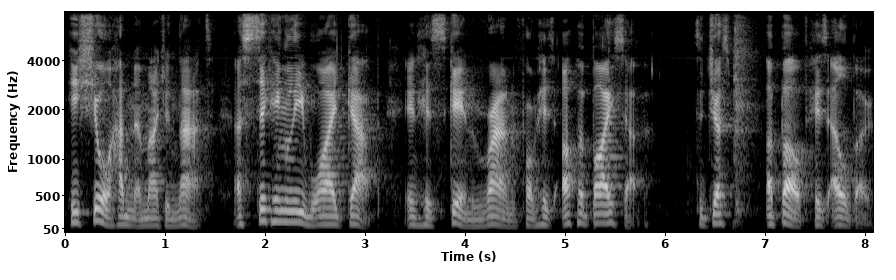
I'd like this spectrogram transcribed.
He sure hadn't imagined that. A sickeningly wide gap in his skin ran from his upper bicep to just above his elbow.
